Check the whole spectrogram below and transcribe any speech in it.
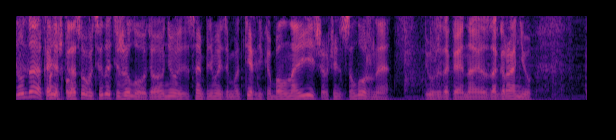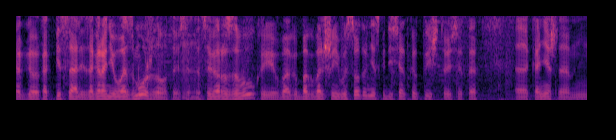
Ну да, конечно, Павел. катастрофа всегда тяжело. А У него, сами понимаете, техника была новейшая, очень сложная и уже такая на, за гранью, как, как писали, за гранью возможного. То есть это северозвук и большие высоты в несколько десятков тысяч. То есть это, конечно, м,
